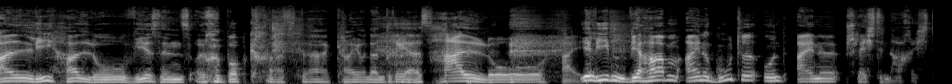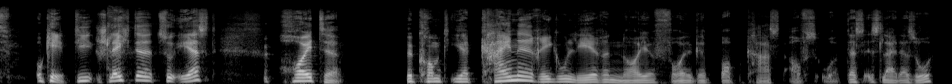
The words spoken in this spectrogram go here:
Halli, hallo, wir sind's, eure Bobcaster, Kai und Andreas. Hallo. Hi. Ihr Lieben, wir haben eine gute und eine schlechte Nachricht. Okay, die schlechte zuerst. Heute bekommt ihr keine reguläre neue Folge Bobcast aufs Ohr. Das ist leider so.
